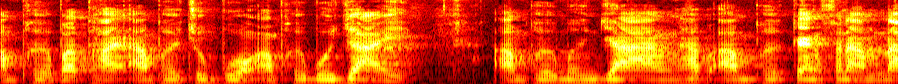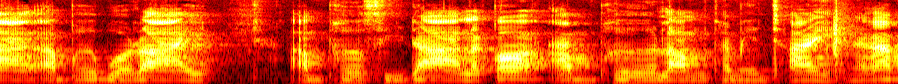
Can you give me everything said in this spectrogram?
อำเภอปะทายอำเภอชุมพวงอำเภอบัวใหญ่อำเภอเมืองยางนะครับอำเภอแก่งสนามนางอำเภอบัวรายอำเภอศรีดา แล้วก็อำเภอลำธเมนชัยนะครับ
